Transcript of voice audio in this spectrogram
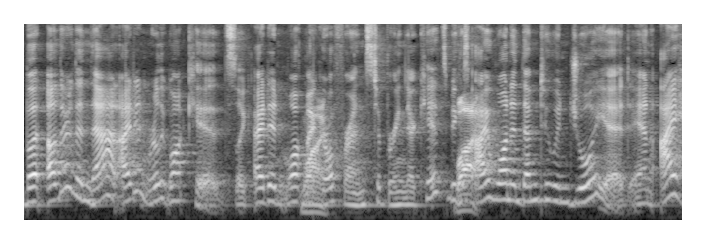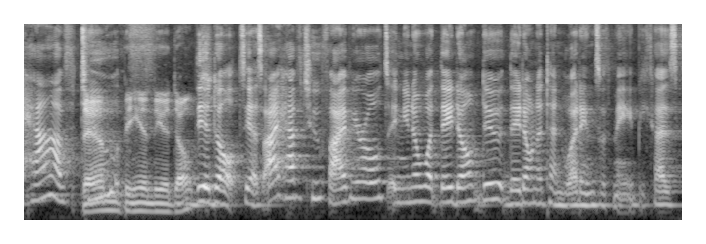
But other than that, I didn't really want kids. Like I didn't want Why? my girlfriends to bring their kids because Why? I wanted them to enjoy it. And I have two, them being the adults. The adults, yes. I have two five year olds, and you know what they don't do? They don't attend weddings with me because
